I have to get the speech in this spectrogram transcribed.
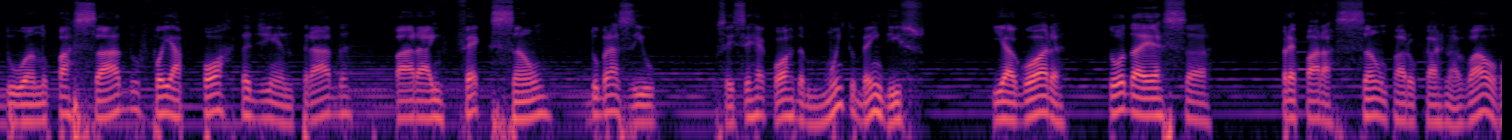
do ano passado foi a porta de entrada para a infecção do Brasil. Vocês se recordam muito bem disso. E agora, toda essa preparação para o carnaval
